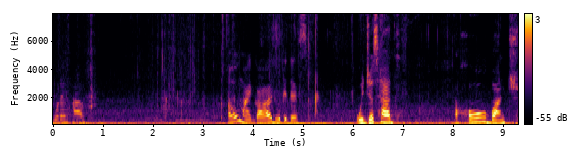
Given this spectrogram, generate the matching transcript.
what I have. Oh my God, look at this. We just had a whole bunch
